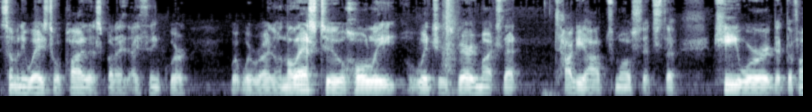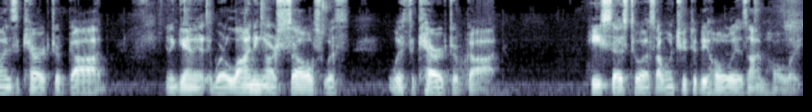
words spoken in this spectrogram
so many ways to apply this, but I, I think we're we're we're right on the last two. Holy, which is very much that tagiosmos. It's the key word that defines the character of God. And again, it, we're aligning ourselves with with the character of God. He says to us, "I want you to be holy as I'm holy."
